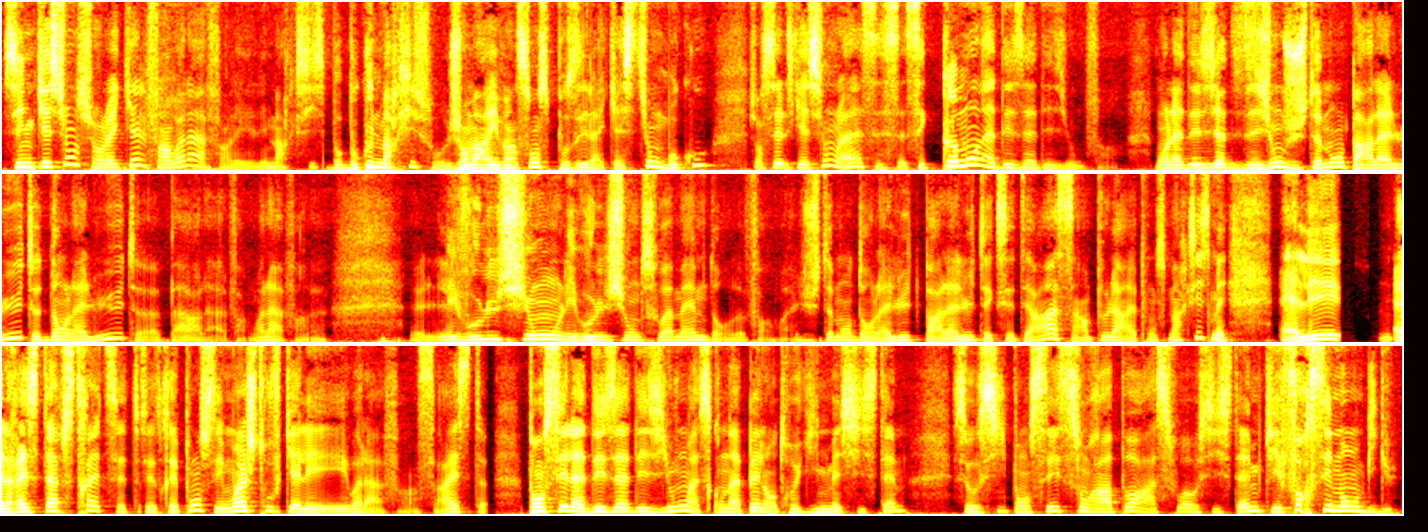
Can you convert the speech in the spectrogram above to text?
c'est une question sur laquelle, enfin voilà, enfin les, marxistes, beaucoup de marxistes, Jean-Marie Vincent se posait la question beaucoup sur cette question-là. C'est comment la désadhésion Enfin, bon, la désadhésion justement par la lutte, dans la lutte, euh, par la, enfin voilà, enfin l'évolution, l'évolution de soi-même, dans, enfin justement dans la lutte, par la lutte, etc. C'est un peu la réponse marxiste, mais elle est elle reste abstraite cette, cette, réponse et moi je trouve qu'elle est voilà enfin ça reste penser la désadhésion à ce qu'on appelle entre guillemets système c'est aussi penser son rapport à soi au système qui est forcément ambigu.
